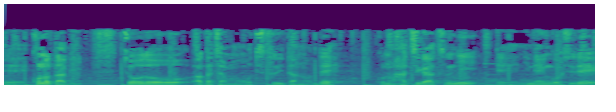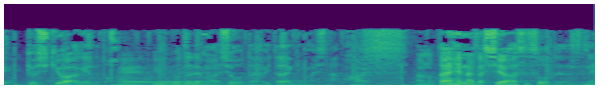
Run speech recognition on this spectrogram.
えーこの度ちょうど赤ちゃんも落ち着いたのでこの8月に、え2年越しで挙式を挙げるということで、まあ、招待をいただきました。はい。あの大変なんか幸せそうでですね、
